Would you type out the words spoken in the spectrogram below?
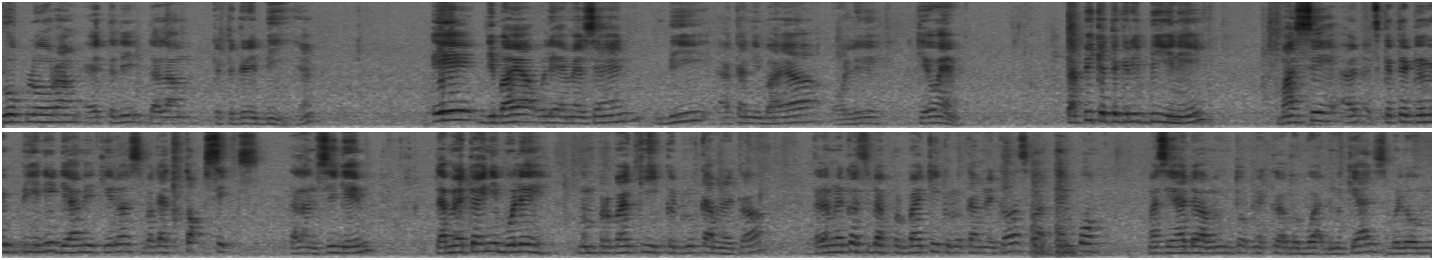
20 orang atlet dalam kategori B eh. A dibayar oleh MSN, B akan dibayar oleh KOM. Tapi kategori B ini masih kategori B ini diambil kira sebagai top 6 dalam SEA Games dan mereka ini boleh memperbaiki kedudukan mereka. Kalau mereka sudah perbaiki kedudukan mereka sebab tempoh masih ada untuk mereka berbuat demikian sebelum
